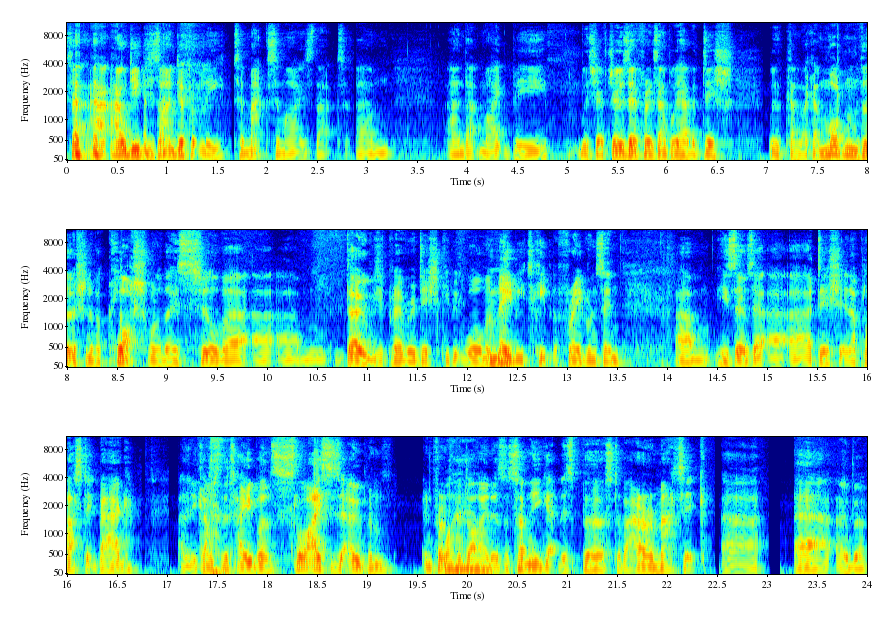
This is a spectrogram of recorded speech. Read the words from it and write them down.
so how, how, do you design differently to maximise that? Um, and that might be with Chef Jozef, for example. We have a dish with kind of like a modern version of a cloche, one of those silver uh, um, domes you put over a dish to keep it warm, and mm. maybe to keep the fragrance in. Um, he serves a, a, a dish in a plastic bag and then he comes to the table and slices it open in front wow. of the diners, and suddenly you get this burst of aromatic uh, air over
